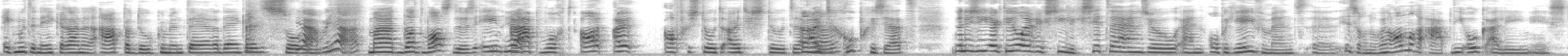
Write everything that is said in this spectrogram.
Ik moet in één keer aan een apendocumentaire denken. Dat is sorry. Ja, maar ja. Maar dat was dus. één Ja. aap wordt afgestoten, uitgestoten, Aha. uit de groep gezet. En die zie je echt heel erg zielig zitten en zo. En op een gegeven moment eh, is er nog een andere aap die ook alleen is.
